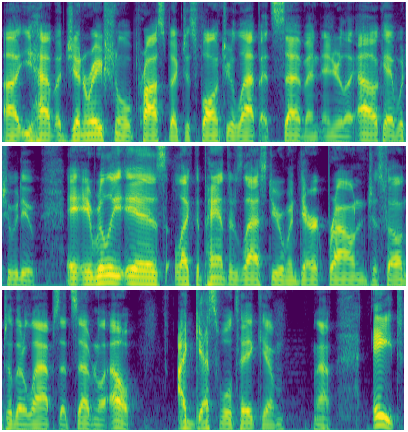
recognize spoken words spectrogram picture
Uh, you have a generational prospect just fall into your lap at seven, and you're like, oh, okay, what should we do? It, it really is like the Panthers last year when Derrick Brown just fell into their laps at seven. Like, oh, I guess we'll take him. Now, eight.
